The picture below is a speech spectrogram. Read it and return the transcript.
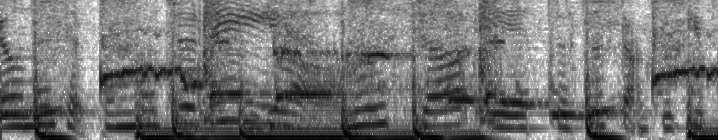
껴는 새쁜 모조리 묻혀있어서 땅속 깊이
